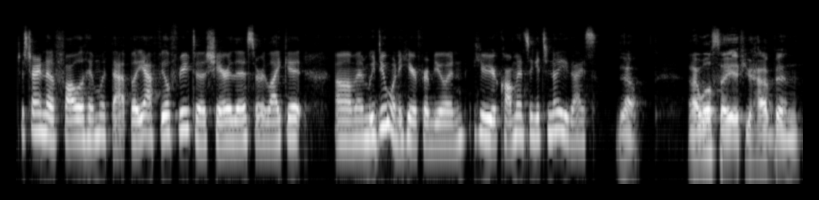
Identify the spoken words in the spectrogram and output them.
just trying to follow him with that. But yeah, feel free to share this or like it. Um, and we do want to hear from you and hear your comments and get to know you guys. yeah and i will say if you have been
